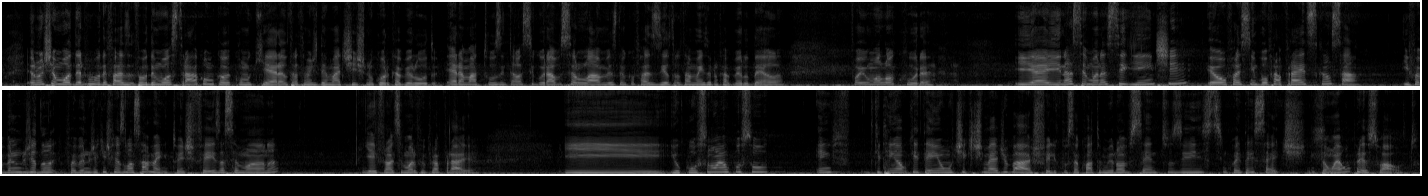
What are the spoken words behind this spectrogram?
Eu não tinha modelo para poder, poder mostrar como que, como que era o tratamento de dermatite no couro cabeludo. Era Matusa, então ela segurava o celular ao mesmo tempo que eu fazia o tratamento no cabelo dela. Foi uma loucura. E aí, na semana seguinte, eu falei assim, vou para a praia descansar. E foi bem, no dia do, foi bem no dia que a gente fez o lançamento. A gente fez a semana, e aí, final de semana, eu fui para a praia. E, e, o curso não é um curso em, que, tenha, que tenha um ticket médio baixo. Ele custa 4.957. Então, é um preço alto.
